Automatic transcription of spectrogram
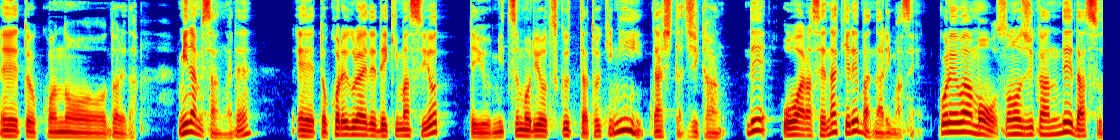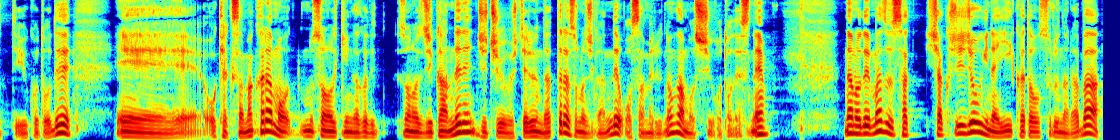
えっ、ー、と、この、どれだ？南さんがね、えっ、ー、と、これぐらいでできますよっていう見積もりを作った時に出した時間で終わらせなければなりません。これはもうその時間で出すっていうことで、えー、お客様からもその金額で、その時間でね、受注をしてるんだったらその時間で収めるのがもう仕事ですね。なので、まず尺子定規な言い方をするならば、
